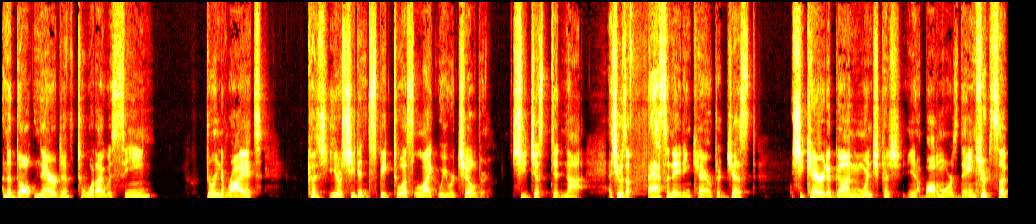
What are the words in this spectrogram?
an adult narrative to what I was seeing during the riots because you know she didn't speak to us like we were children. She just did not, and she was a fascinating character. Just she carried a gun when she because you know Baltimore is dangerous, so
